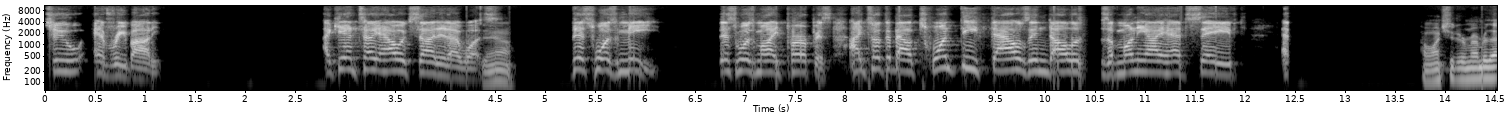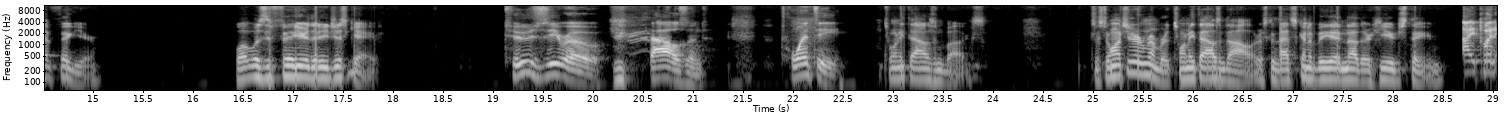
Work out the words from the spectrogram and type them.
to everybody. I can't tell you how excited I was. Yeah. This was me. This was my purpose. I took about $20,000 of money I had saved. I want you to remember that figure. What was the figure that he just gave? Two zero thousand twenty. Twenty thousand bucks. Just want you to remember twenty thousand dollars because that's going to be another huge theme. I put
